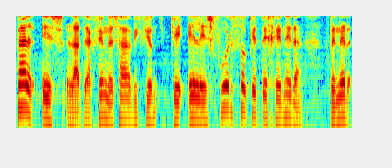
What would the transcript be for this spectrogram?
Tal es la atracción de esa adicción que el esfuerzo que te genera tener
